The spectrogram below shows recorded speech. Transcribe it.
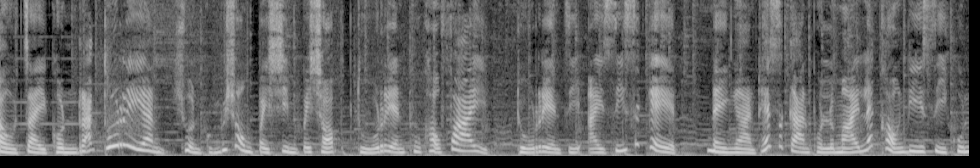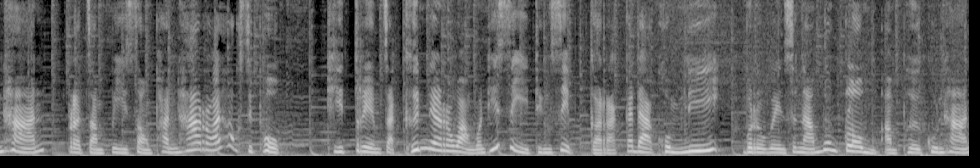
เอาใจคนรักทุเรียน ชวนคุณผู้ชมไปชิมไปช็อป ทุเรียนภูเขาไฟ ทุเรียน GI ซีสเกต ในงานเทศกาลผลไม้และของดีสีขุนหาร ประจำปี 2566 ที่เตรียมจัดขึ้นในระหว่างวันที่ 4 ถึง 10 กรกฎาคมนี้ บริเวณสนามวงกลมอำเภอคุนหาร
